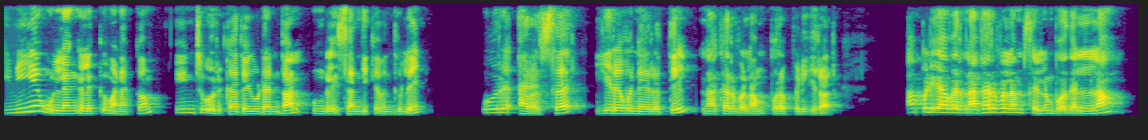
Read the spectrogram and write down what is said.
இனிய உள்ளங்களுக்கு வணக்கம். இன்று ஒரு கதையுடன் தான் உங்களை சந்திக்க வந்துள்ளேன். ஒரு அரசர் இரவு நேரத்தில் நகர்வலம் புறப்படுகிறார். அப்படி அவர் நகர்வலம் செல்லும் போதெல்லாம்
